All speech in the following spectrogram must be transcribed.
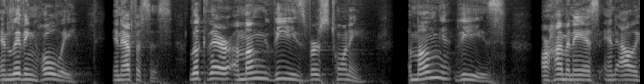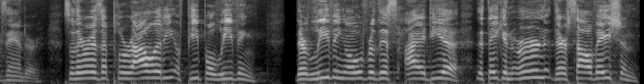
and living holy in Ephesus. Look there, among these, verse 20. Among these are Hymenaeus and Alexander. So there is a plurality of people leaving. They're leaving over this idea that they can earn their salvation.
